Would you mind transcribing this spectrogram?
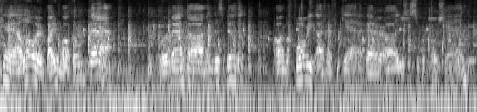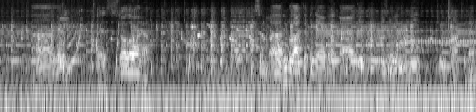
Okay, hello everybody, and welcome back. We're back um, in this building. Oh, and before we, I, I forget, I better uh, use a super potion on Mareep, because solo and up. Some uh, people locked up in there, but uh, there's no really need to talk to them.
